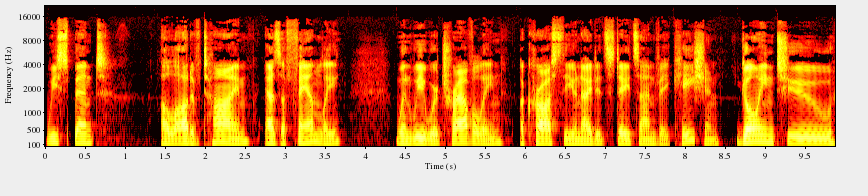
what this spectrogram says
we spent a lot of time as a family when we were traveling across the United States on vacation, going to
